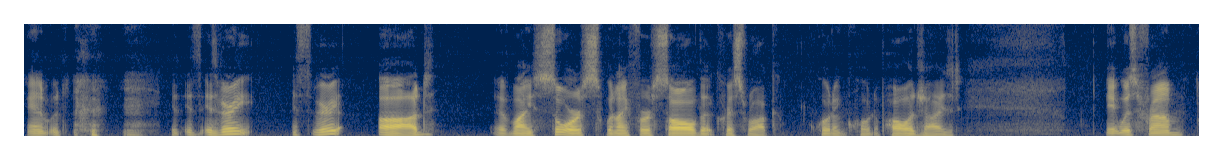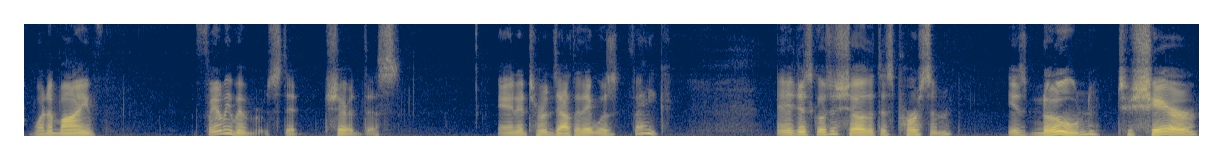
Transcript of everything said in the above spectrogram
and it, it's it's very it's very odd of my source when I first saw that Chris Rock quote unquote apologized. It was from one of my family members that shared this and it turns out that it was fake. And it just goes to show that this person is known to share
